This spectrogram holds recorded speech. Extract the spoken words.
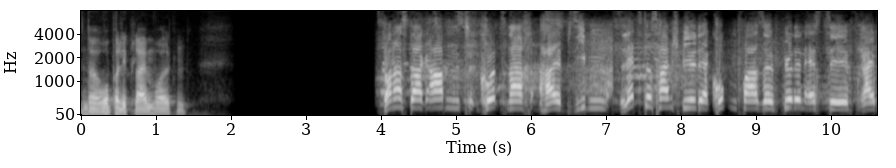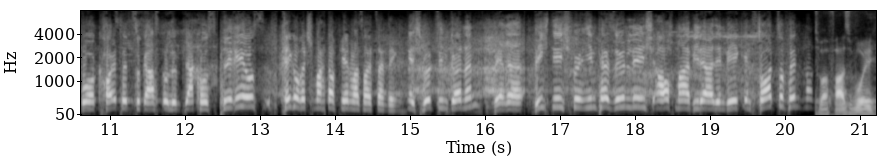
in der Europa League bleiben wollten. Donnerstagabend, kurz nach halb sieben. Letztes Heimspiel der Gruppenphase für den SC Freiburg. Heute zu Gast Olympiakos Piraeus. Gregoritsch macht auf jeden Fall heute sein Ding. Ich würde es ihm gönnen. Wäre wichtig für ihn persönlich, auch mal wieder den Weg ins Tor zu finden. Das war eine Phase, wo ich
